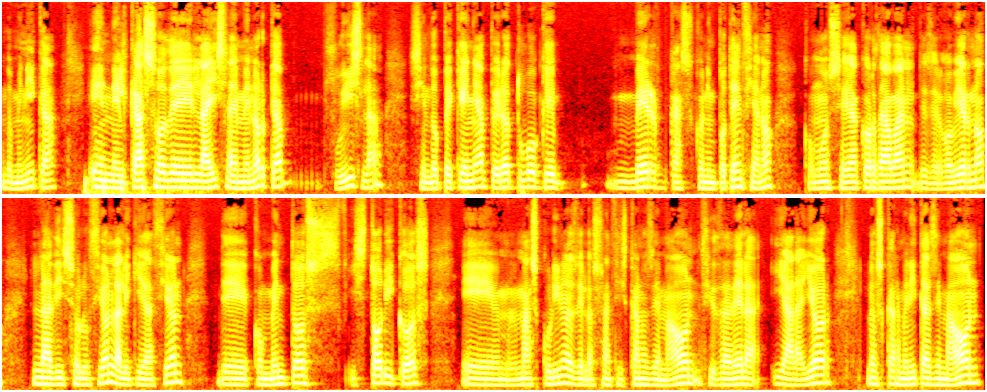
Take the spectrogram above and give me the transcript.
Dominica. En el caso de la isla de Menorca, su isla, siendo pequeña, pero tuvo que ver con impotencia, ¿no? Cómo se acordaban desde el gobierno la disolución, la liquidación de conventos históricos eh, masculinos de los franciscanos de Mahón, Ciudadela y Alayor, los carmelitas de Mahón,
